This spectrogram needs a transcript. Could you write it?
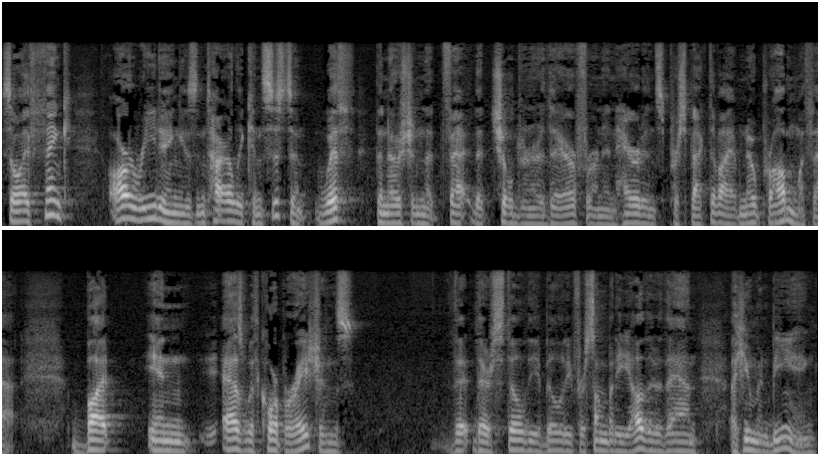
So I think our reading is entirely consistent with the notion that that children are there for an inheritance perspective. I have no problem with that. But in as with corporations, th- there's still the ability for somebody other than a human being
